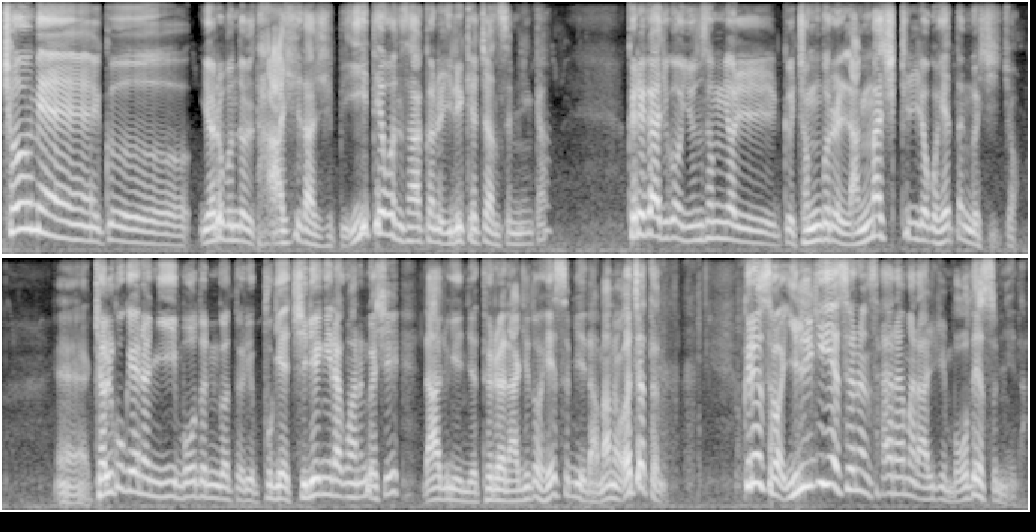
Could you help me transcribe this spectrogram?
처음에 그 여러분들 다 아시다시피 이태원 사건을 일으켰지 않습니까? 그래가지고 윤석열 그 정부를 낙마시키려고 했던 것이죠. 예, 결국에는 이 모든 것들이 북의 지령이라고 하는 것이 나중에 이제 드러나기도 했습니다만 어쨌든 그래서 일기에서는 사람을 알지 못했습니다.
